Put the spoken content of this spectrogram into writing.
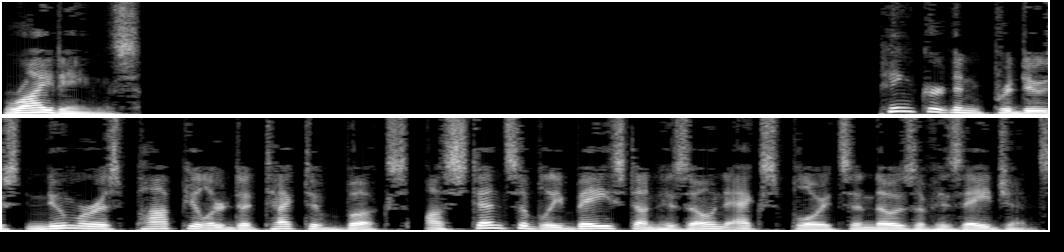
Writings Pinkerton produced numerous popular detective books, ostensibly based on his own exploits and those of his agents.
